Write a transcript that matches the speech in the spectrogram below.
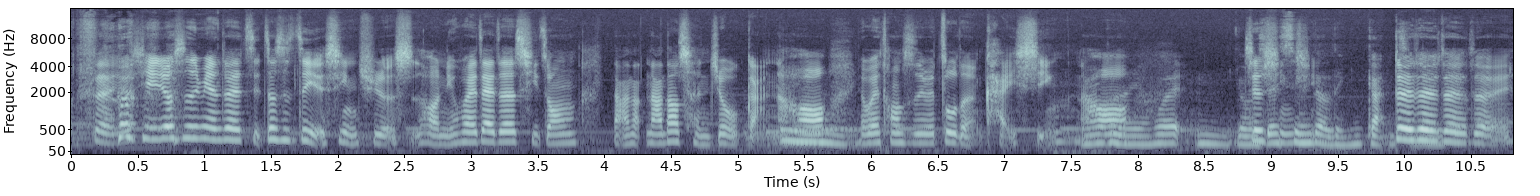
对，尤其就是面对自这是自己的兴趣的时候，你会在这其中拿到拿到成就感，然后也会同时也会做的很开心，然后也会嗯有一些新的灵感。对对。对对，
